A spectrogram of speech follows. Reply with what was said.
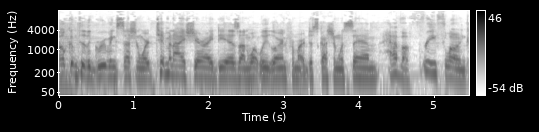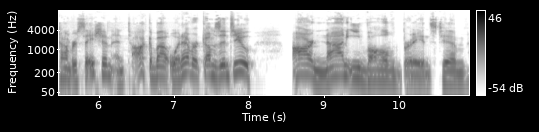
Welcome to the Grooving Session, where Tim and I share ideas on what we learned from our discussion with Sam, have a free flowing conversation, and talk about whatever comes into our non evolved brains, Tim.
